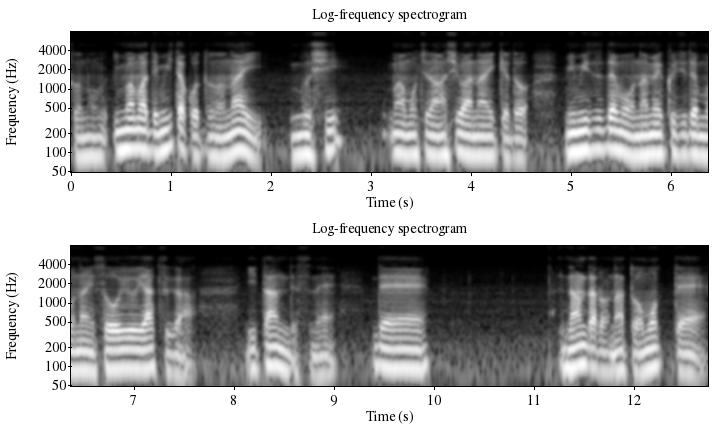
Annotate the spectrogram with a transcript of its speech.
その今まで見たことのない虫まあもちろん足はないけど、ミミズでもナメクジでもないそういうやつがいたんですね。で、なんだろうなと思って、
